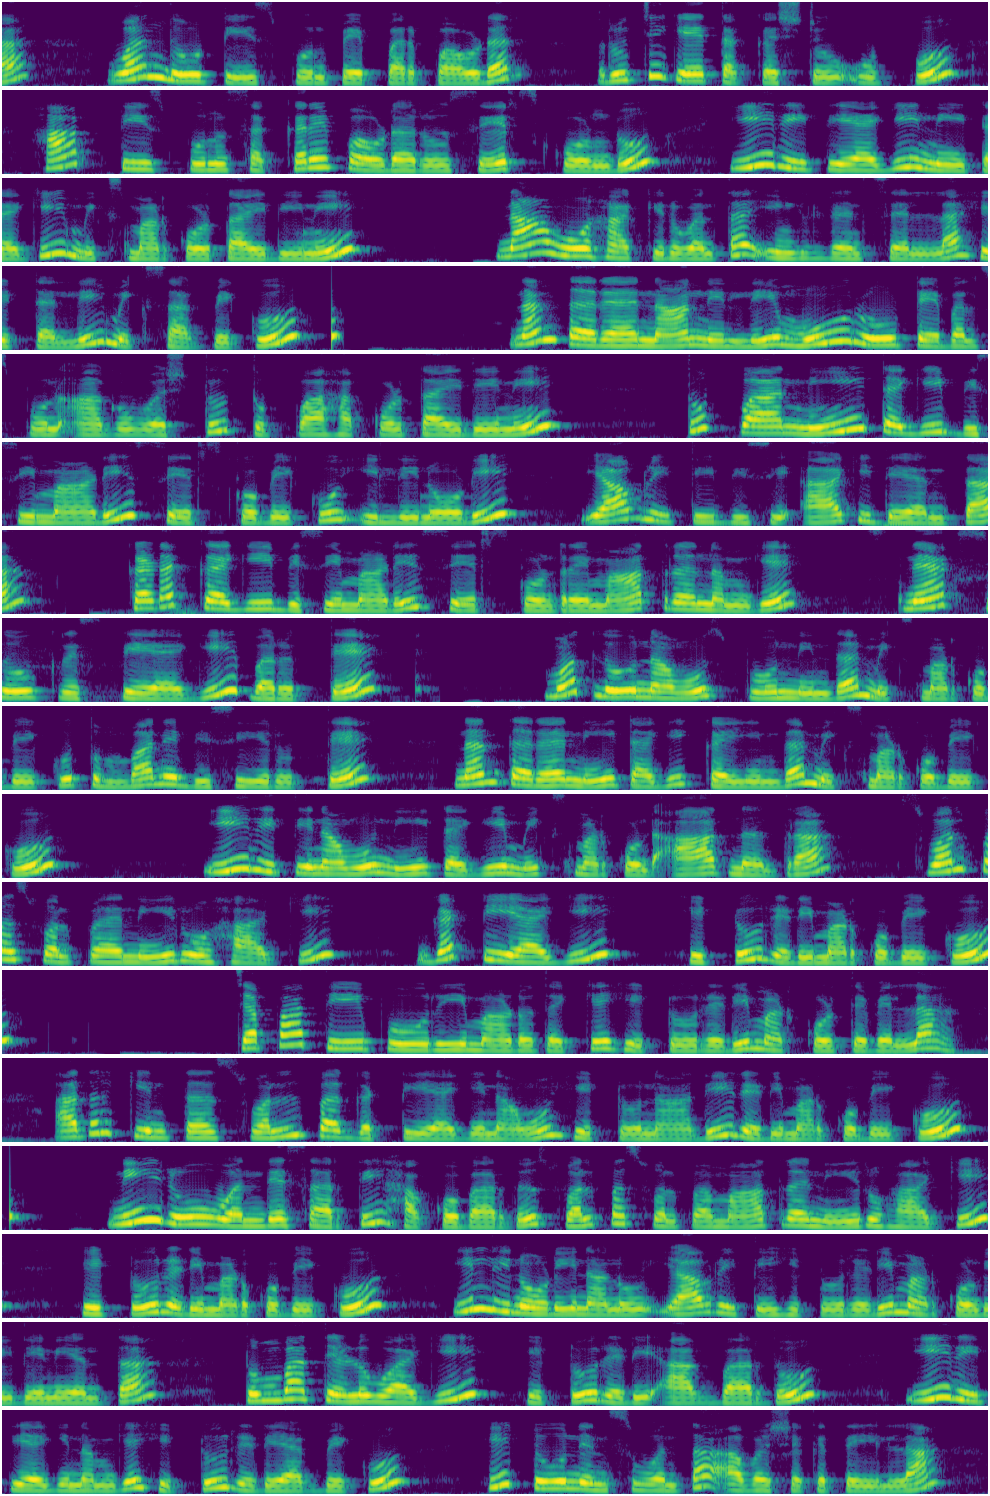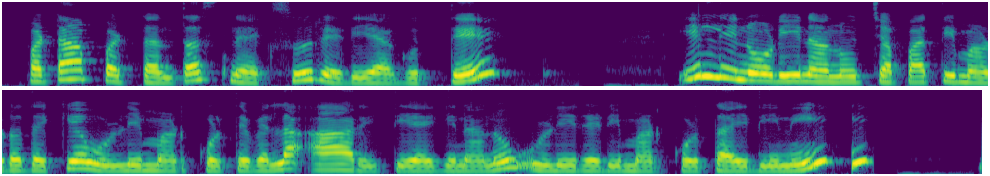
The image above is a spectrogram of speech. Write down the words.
ಒಂದು ಟೀ ಸ್ಪೂನ್ ಪೇಪರ್ ಪೌಡರ್, ರುಚಿಗೆ ತಕ್ಕಷ್ಟು ಉಪ್ಪು ಹಾಫ್ ಟೀ ಸ್ಪೂನ್ ಸಕ್ಕರೆ ಪೌಡರು ಸೇರಿಸ್ಕೊಂಡು ಈ ರೀತಿಯಾಗಿ ನೀಟಾಗಿ ಮಿಕ್ಸ್ ಮಾಡ್ಕೊಳ್ತಾ ಇದ್ದೀನಿ. ನಾವು ಹಾಕಿರುವಂಥ ಇಂಗ್ರೀಡಿಯೆಂಟ್ಸ್ ಎಲ್ಲ ಹಿಟ್ಟಲ್ಲಿ ಮಿಕ್ಸ್ ಆಗಬೇಕು. ನಂತರ ನಾನಿಲ್ಲಿ ಮೂರು ಟೇಬಲ್ ಸ್ಪೂನ್ ಆಗುವಷ್ಟು ತುಪ್ಪ ಹಾಕ್ಕೊಳ್ತಾ ಇದ್ದೀನಿ. ತುಪ್ಪ ನೀಟಾಗಿ ಬಿಸಿ ಮಾಡಿ ಸೇರಿಸ್ಕೋಬೇಕು. ಇಲ್ಲಿ ನೋಡಿ ಯಾವ ರೀತಿ ಬಿಸಿ ಆಗಿದೆ ಅಂತ. ಕಡಕ್ಕಾಗಿ ಬಿಸಿ ಮಾಡಿ ಸೇರಿಸ್ಕೊಂಡ್ರೆ ಮಾತ್ರ ನಮಗೆ ಸ್ನ್ಯಾಕ್ಸು ಕ್ರಿಸ್ಪಿಯಾಗಿ ಬರುತ್ತೆ. ಮೊದಲು ನಾವು ಸ್ಪೂನ್ನಿಂದ ಮಿಕ್ಸ್ ಮಾಡ್ಕೋಬೇಕು. ತುಂಬಾ ಬಿಸಿ ಇರುತ್ತೆ. ನಂತರ ನೀಟಾಗಿ ಕೈಯಿಂದ ಮಿಕ್ಸ್ ಮಾಡ್ಕೋಬೇಕು. ಈ ರೀತಿ ನಾವು ನೀಟಾಗಿ ಮಿಕ್ಸ್ ಮಾಡ್ಕೊಂಡು ಆದ ನಂತರ ಸ್ವಲ್ಪ ಸ್ವಲ್ಪ ನೀರು ಹಾಕಿ ಗಟ್ಟಿಯಾಗಿ ಹಿಟ್ಟು ರೆಡಿ ಮಾಡ್ಕೋಬೇಕು. ಚಪಾತಿ ಪೂರಿ ಮಾಡೋದಕ್ಕೆ ಹಿಟ್ಟು ರೆಡಿ ಮಾಡ್ಕೊಳ್ತೇವಲ್ಲ? ಅದಕ್ಕಿಂತ ಸ್ವಲ್ಪ ಗಟ್ಟಿಯಾಗಿ ನಾವು ಹಿಟ್ಟು ನಾದಿ ರೆಡಿ ಮಾಡ್ಕೋಬೇಕು. ನೀರು ಒಂದೇ ಸಾರ್ತಿ ಹಾಕೋಬಾರ್ದು ಸ್ವಲ್ಪ ಸ್ವಲ್ಪ ಮಾತ್ರ ನೀರು ಹಾಕಿ ಹಿಟ್ಟು ರೆಡಿ ಮಾಡ್ಕೋಬೇಕು. ಇಲ್ಲಿ ನೋಡಿ ನಾನು ಯಾವ ರೀತಿ ಹಿಟ್ಟು ರೆಡಿ ಮಾಡ್ಕೊಂಡಿದ್ದೀನಿ ಅಂತ. ತುಂಬ ತೆಳುವಾಗಿ ಹಿಟ್ಟು ರೆಡಿ ಆಗಬಾರ್ದು. ಈ ರೀತಿಯಾಗಿ ನಮಗೆ ಹಿಟ್ಟು ರೆಡಿ ಆಗಬೇಕು. ಹಿಟ್ಟು ನೆನೆಸುವಂಥ ಅವಶ್ಯಕತೆ ಇಲ್ಲ. ಪಟಾಪಟ್ ಅಂತ ಸ್ನ್ಯಾಕ್ಸು ರೆಡಿ ಆಗುತ್ತೆ. ಇಲ್ಲಿ ನೋಡಿ ನಾನು ಚಪಾತಿ ಮಾಡೋದಕ್ಕೆ ಉಳ್ಳಿ ಮಾಡ್ಕೊಳ್ತೇವಲ್ಲ, ಆ ರೀತಿಯಾಗಿ ನಾನು ಉಳ್ಳಿ ರೆಡಿ ಮಾಡ್ಕೊಳ್ತಾ ಇದ್ದೀನಿ.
